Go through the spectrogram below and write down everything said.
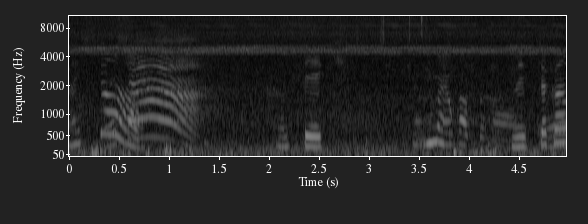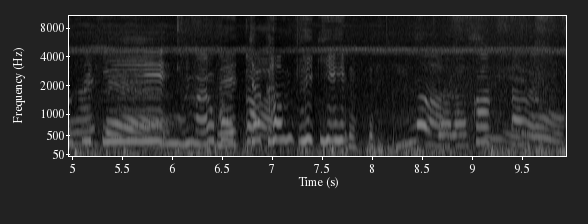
ナイス完璧今良かったな。めっちゃ完璧。うん今良かっためっちゃ完璧。今良かったよ。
